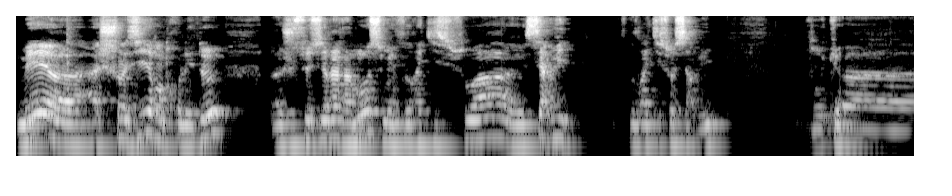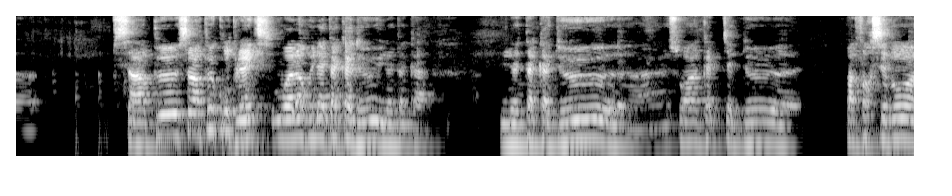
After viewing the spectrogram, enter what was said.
Mais euh, à choisir entre les deux, euh, je choisirais Ramos, mais il faudrait qu'il soit euh, servi. Il faudrait qu'il soit servi. Donc, euh, c'est un peu, un peu complexe. Ou alors une attaque à deux, une attaque à, une attaque à deux, soit un 4-4-2, euh, pas forcément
